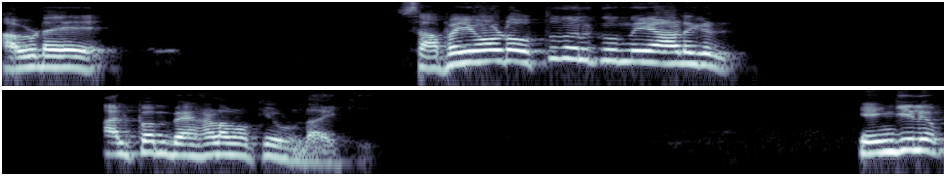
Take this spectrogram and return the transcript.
അവിടെ സഭയോട് ഒത്തു നിൽക്കുന്ന ആളുകൾ അല്പം ബഹളമൊക്കെ ഉണ്ടാക്കി. എങ്കിലും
